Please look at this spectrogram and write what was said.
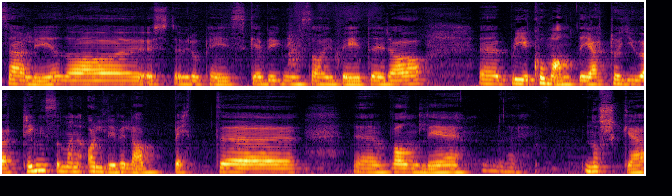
særlig da østeuropeiske bygningsarbeidere eh, blir kommandert å gjøre ting som man aldri ville ha bedt Eh, vanlige eh, norske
